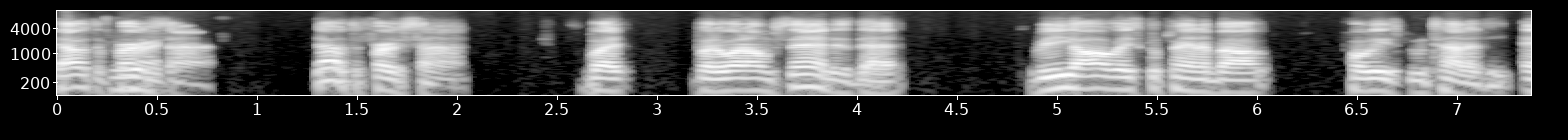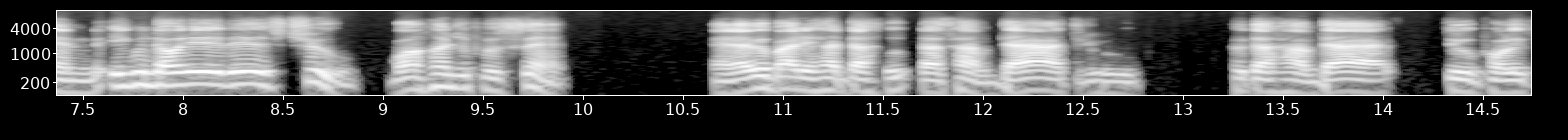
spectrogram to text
That was the first right. sign. That was the first sign. But but what I'm saying is that we always complain about police brutality, and even though it is true, 100 percent, and everybody had that that's have died through that have died through police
